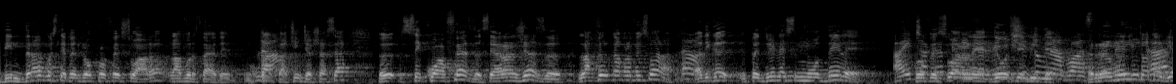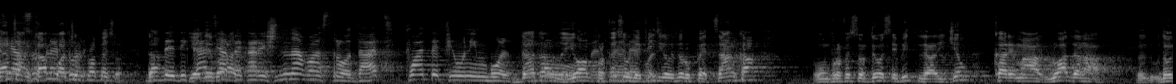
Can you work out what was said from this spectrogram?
din dragoste pentru o profesoară, la vârsta aia de Da. clasa 5 6 uh, se coafează, se aranjează, la fel ca profesoara. Da. Adică pentru ele sunt modele Aici cred că profesoarele interveniți și deosebite. dumneavoastră. Rămâi toată Dedicația, viața în capul sufletul, acel profesor. Da, e Dedicația adevărat. pe care și dumneavoastră o dați poate fi un imbold. Da, pentru- doamnă, eu am pentru profesor de elevul. fizică, profesorul Pețanca, un profesor deosebit de la liceu, care m-a luat de la de unde am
